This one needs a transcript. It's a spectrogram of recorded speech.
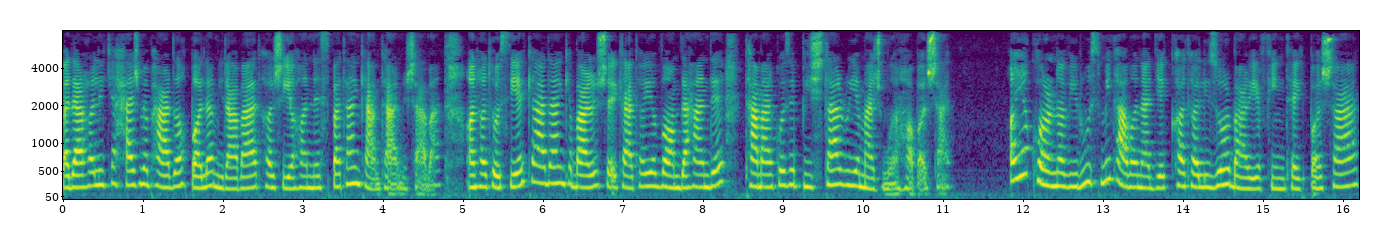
و در حالی که حجم پرداخت بالا می رود حاشیه ها نسبتا کمتر می شوند. آنها توصیه کردند که برای شرکت های وام دهنده تمرکز بیشتر روی مجموعه ها باشد. آیا کرونا ویروس می تواند یک کاتالیزور برای فینتک باشد؟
